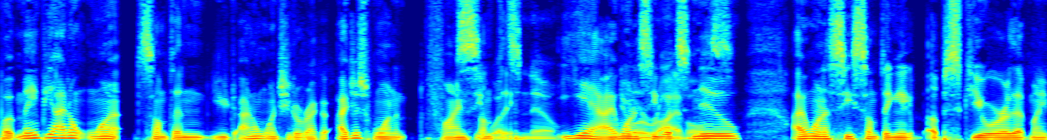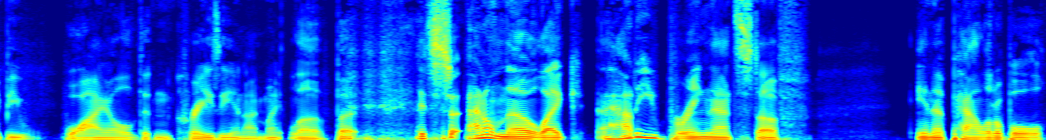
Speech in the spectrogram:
But maybe I don't want something you. I don't want you to rec. I just want to find See something. what's new. Yeah, I want to see what's new. I want to see something obscure that might be wild and crazy, and I might love. But it's I don't know. Like, how do you bring that stuff in a palatable,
